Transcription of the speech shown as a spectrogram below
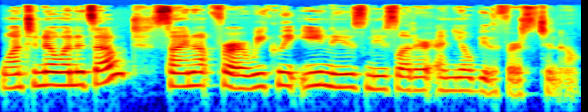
Want to know when it's out? Sign up for our weekly e news newsletter and you'll be the first to know.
